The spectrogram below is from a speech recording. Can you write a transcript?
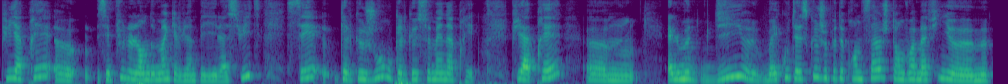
Puis après, euh, c'est plus le lendemain qu'elle vient payer la suite, c'est quelques jours ou quelques semaines après. Puis après, euh, elle me dit bah écoute est-ce que je peux te prendre ça? Je t'envoie ma fille me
